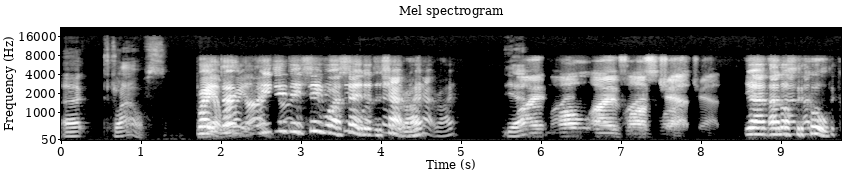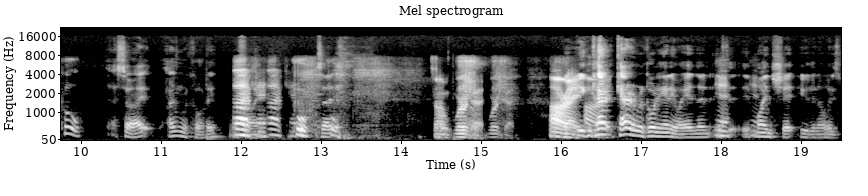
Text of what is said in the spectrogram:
Uh, Klaus. Wait, Yeah, don't, right. you did you see what I said in the chat, right? Right. Yeah, I, all I've lost chat. Yeah, I lost the call. The call. that's all right. I'm recording. We're Okay, okay, cool. So So oh, we're good. We're good. All right. you can carry, carry on recording anyway, and then Yeah, if it yeah. minds shit, you can always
